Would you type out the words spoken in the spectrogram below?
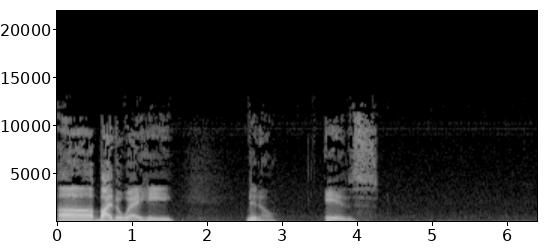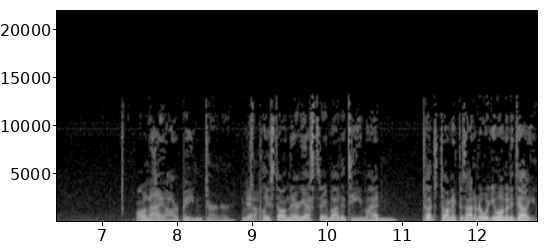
Uh, by the way, he, you know, is on IR, Peyton Turner. He was Yeah. placed on there yesterday by the team. I hadn't touched on it because I don't know what you want me to tell you.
